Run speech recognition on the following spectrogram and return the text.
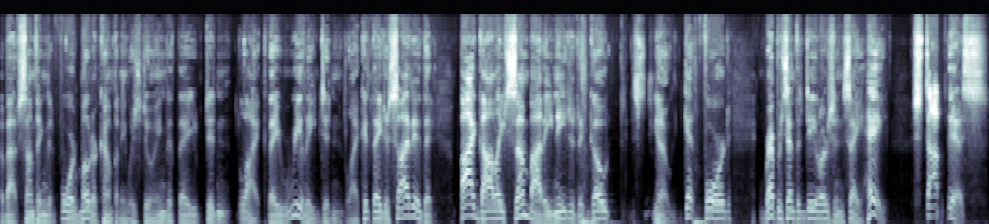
about something that Ford Motor Company was doing that they didn't like. They really didn't like it. They decided that, by golly, somebody needed to go, you know, get Ford, represent the dealers, and say, hey, stop this.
